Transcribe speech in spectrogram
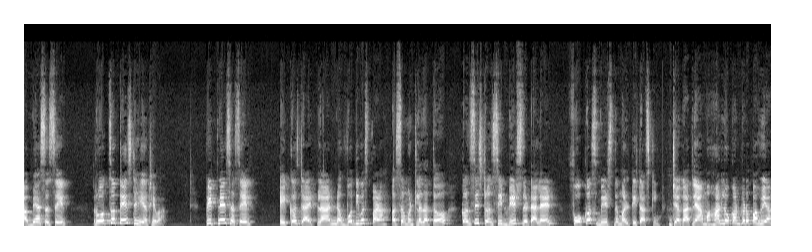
अभ्यास असेल रोजचं तेच ध्येय ठेवा. फिटनेस असेल एकच डाएट प्लॅन नव्वद दिवस पाळा असं म्हटलं जातं. Consistency beats the talent focus beats the multitasking जगातल्या महान लोकांकडे पाहूया.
